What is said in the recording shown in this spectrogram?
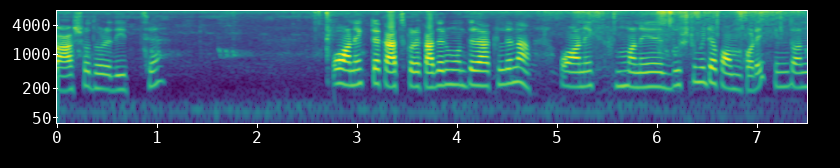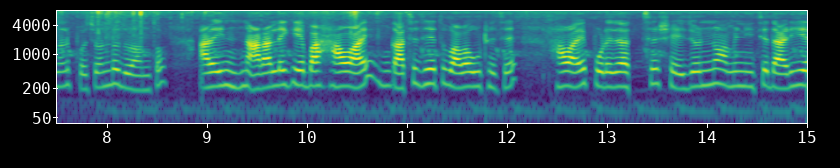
বাঁশও ধরে দিচ্ছে। ও অনেকটা কাজ করে। কাজের মধ্যে রাখলে না, ও অনেক মানে দুষ্টুমিটা কম করে, কিন্তু অন্যান্য প্রচণ্ড দুরন্ত। আর এই নাড়া লেগে বা হাওয়ায়, গাছে যেহেতু বাবা উঠেছে হাওয়ায় পড়ে যাচ্ছে, সেই জন্য আমি নিচে দাঁড়িয়ে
